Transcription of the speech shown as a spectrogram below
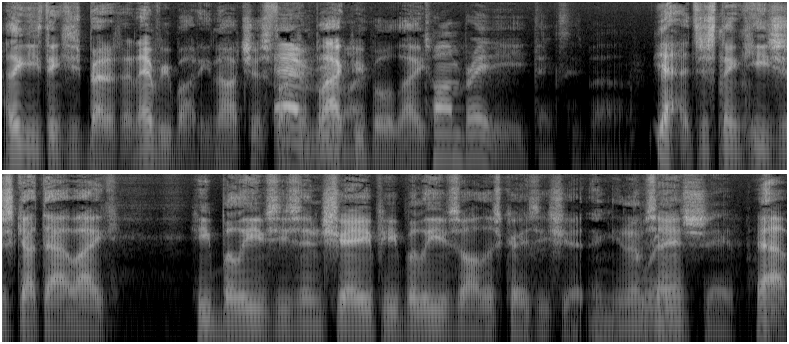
I think he thinks he's better than everybody, not just fucking black people. Like Tom Brady thinks he's better. Yeah, I just think he's just got that like he believes he's in shape. He believes all this crazy shit. In you know what I'm saying? Shape. Yeah,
